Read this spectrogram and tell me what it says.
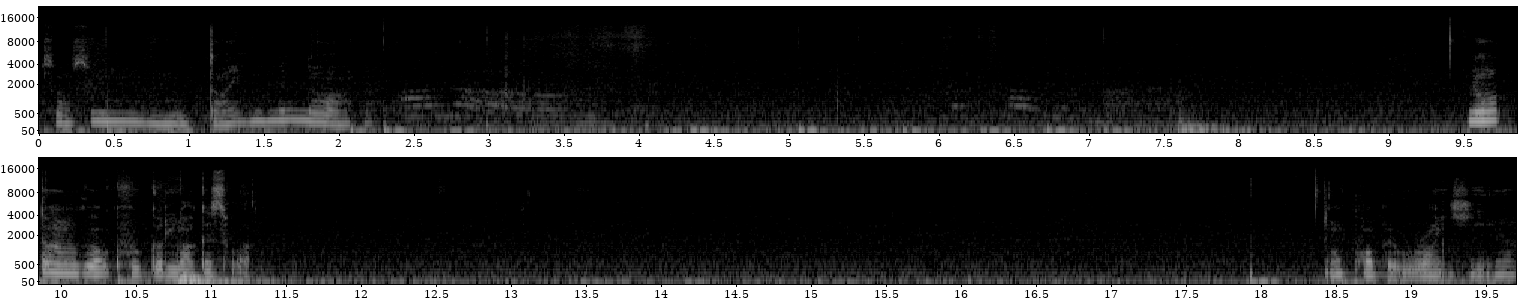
Saw some diamond know what? Don't rock for good luck as well. I'll pop it right here.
